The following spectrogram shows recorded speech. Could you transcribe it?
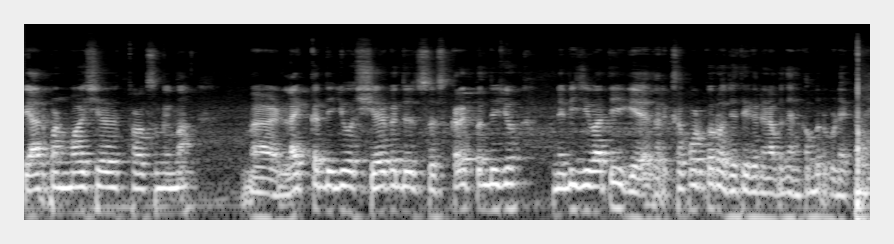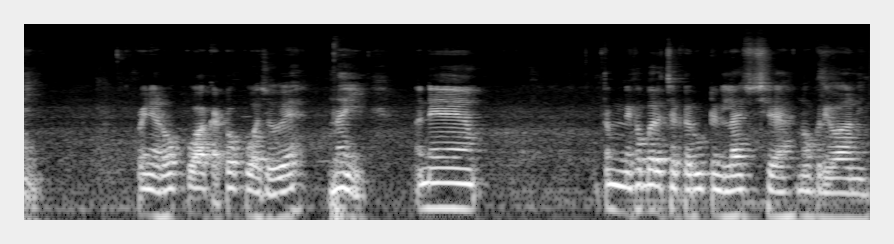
પ્યાર પણ મળશે થોડાક સમયમાં. લાઇક કરી દેજો શેર કરી દેજો સબસ્ક્રાઈબ કરી દેજો. અને બીજી વાત એ કે દરેક સપોર્ટ કરો, જેથી કરીને આ બધાને ખબર પડે કે કોઈને રોકવા કે ટોકવા જોઈએ નહીં. અને તમને ખબર છે કે રૂટીન લાઈફ છે નોકરીવાળાની.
